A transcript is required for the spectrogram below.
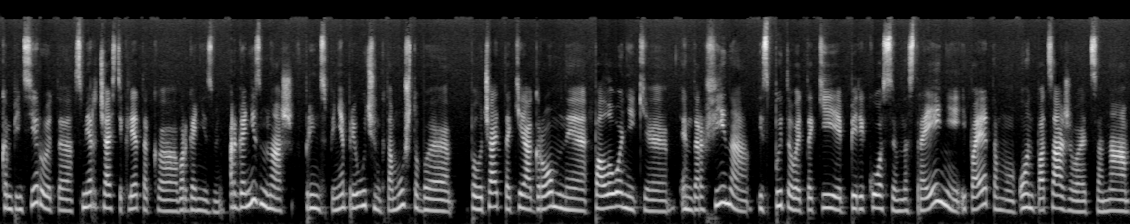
компенсирует э, смерть части клеток э, в организме. Организм наш, в принципе, не приучен к тому, чтобы получать такие огромные полоники эндорфина, испытывать такие перекосы в настроении, и поэтому он подсаживается на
